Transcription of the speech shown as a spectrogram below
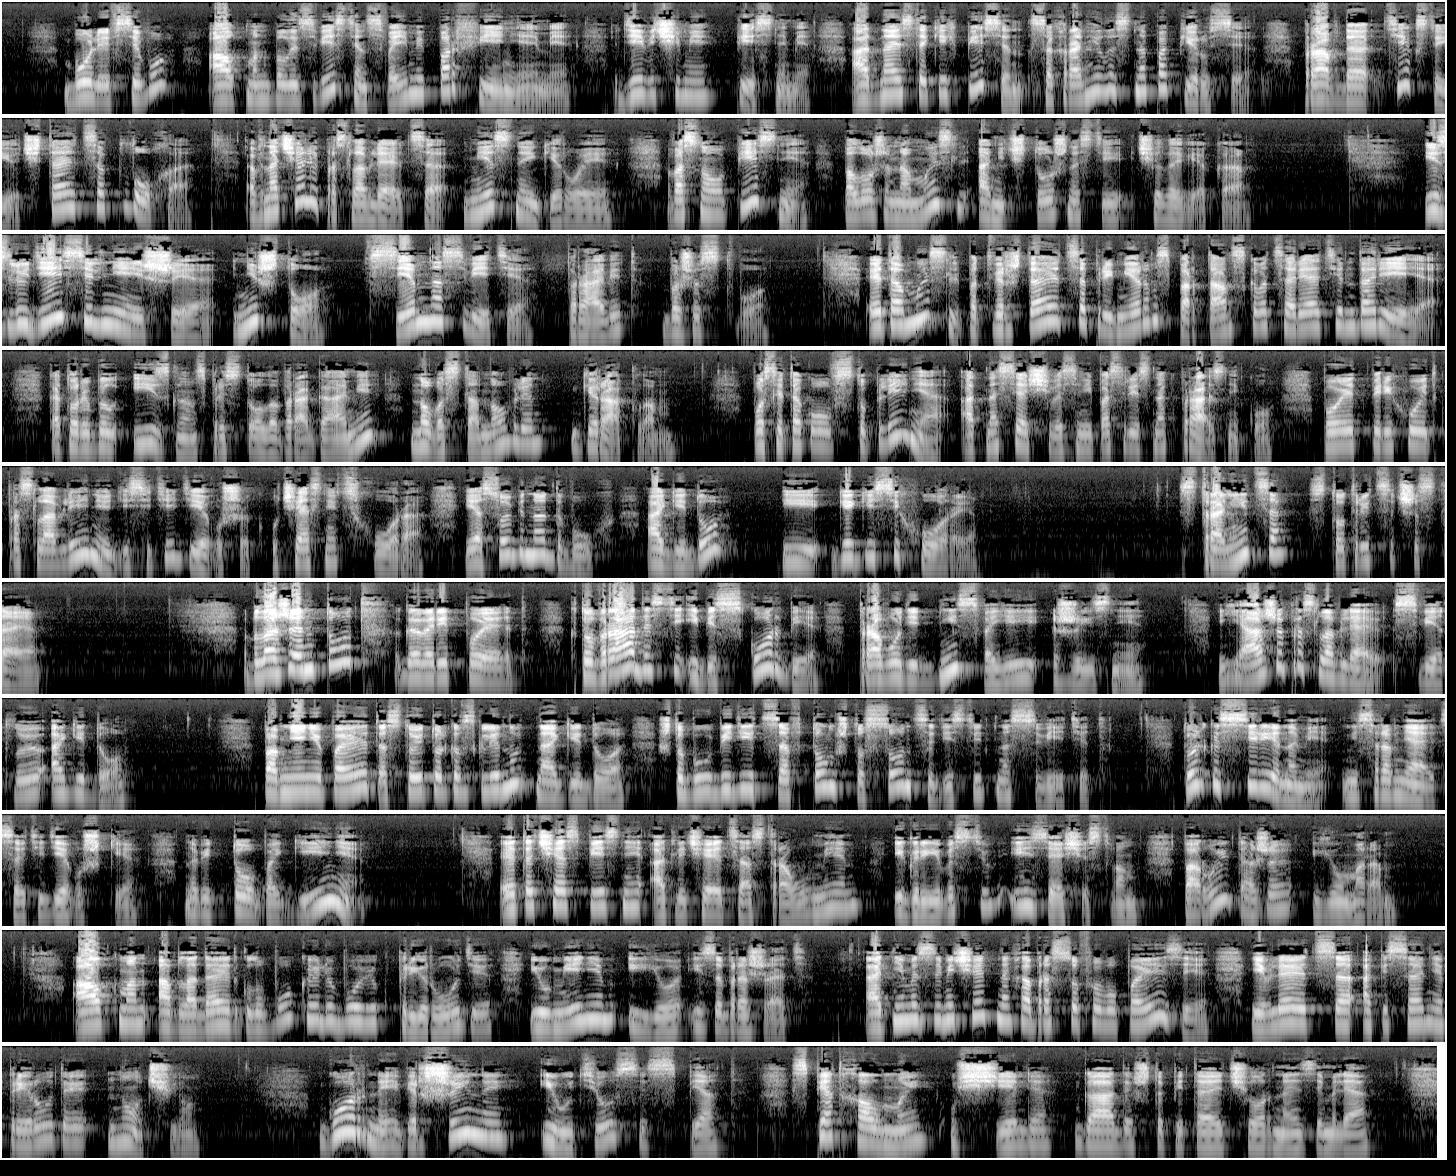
Более всего Алкман был известен своими парфениями, девичьими песнями. Одна из таких песен сохранилась на папирусе. Правда, текст ее читается плохо – Вначале прославляются местные герои. В основу песни положена мысль о ничтожности человека. «Из людей сильнейшие – ничто, всем на свете правит божество». Эта мысль подтверждается примером спартанского царя Тиндарея, который был изгнан с престола врагами, но восстановлен Гераклом. После такого вступления, относящегося непосредственно к празднику, поэт переходит к прославлению десяти девушек, участниц хора, и особенно двух – Агидо и Гегесихоры. Страница 136. «Блажен тот, — говорит поэт, — кто в радости и без скорби проводит дни своей жизни. Я же прославляю светлую Агидо». По мнению поэта, стоит только взглянуть на Агидо, чтобы убедиться в том, что солнце действительно светит. Только с сиренами не сравняются эти девушки, но ведь то богини... Эта часть песни отличается остроумием, игривостью и изяществом, порой даже юмором. Алкман обладает глубокой любовью к природе и умением ее изображать. Одним из замечательных образцов его поэзии является описание природы ночью. Горные вершины и утесы спят. Спят холмы, ущелья, гады, что питает черная земля.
